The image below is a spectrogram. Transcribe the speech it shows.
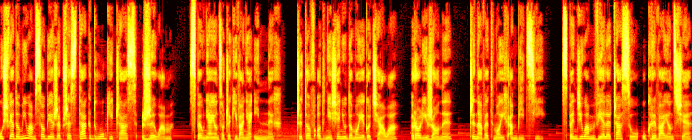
Uświadomiłam sobie, że przez tak długi czas żyłam, spełniając oczekiwania innych, czy to w odniesieniu do mojego ciała, roli żony, czy nawet moich ambicji. Spędziłam wiele czasu ukrywając się,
